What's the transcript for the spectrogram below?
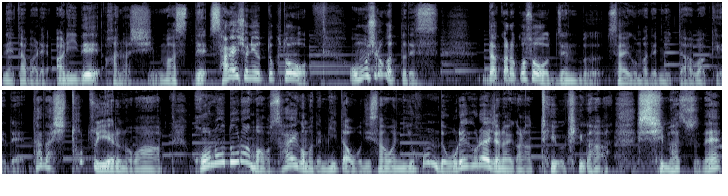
ネタバレありで話します。で最初に言っとくと面白かったです。だからこそ全部最後まで見たわけで。ただ一つ言えるのはこのドラマを最後まで見たおじさんは日本で俺ぐらいじゃないかなっていう気がします。ね。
